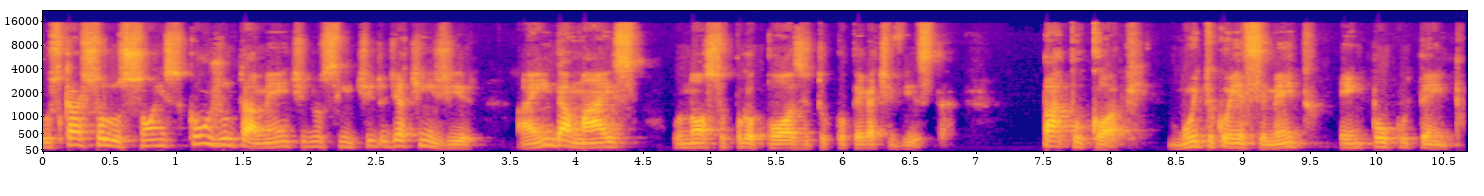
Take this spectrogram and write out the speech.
buscar soluções conjuntamente no sentido de atingir ainda mais o nosso propósito cooperativista. Papo Cop, muito conhecimento em pouco tempo.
